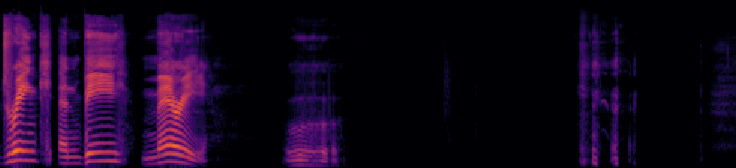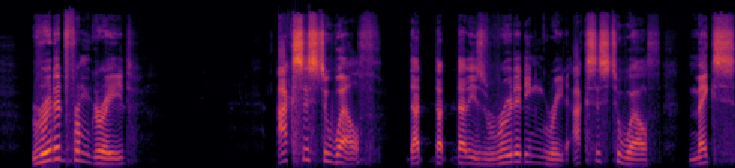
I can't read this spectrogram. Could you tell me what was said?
drink, and be merry. Ooh. Rooted from greed, access to wealth, that, that, that is rooted in greed, access to wealth makes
